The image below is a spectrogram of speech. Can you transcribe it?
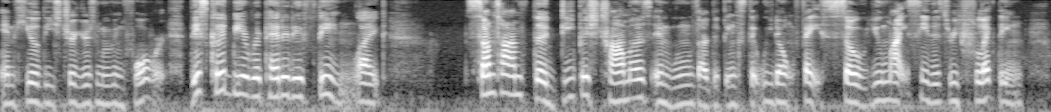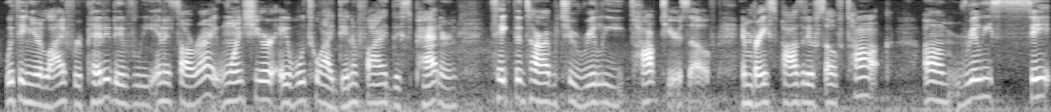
and heal these triggers moving forward. This could be a repetitive thing. Like sometimes the deepest traumas and wounds are the things that we don't face. So you might see this reflecting within your life repetitively and it's all right. Once you're able to identify this pattern take the time to really talk to yourself embrace positive self-talk um, really sit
